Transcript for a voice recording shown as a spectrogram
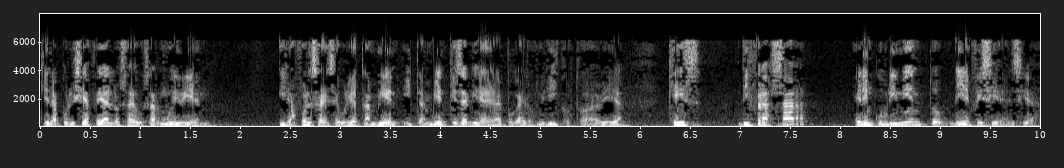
que la Policía Federal lo sabe usar muy bien, y la Fuerza de Seguridad también, y también, que ya viene de la época de los milicos todavía, que es disfrazar el encubrimiento de ineficiencia.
